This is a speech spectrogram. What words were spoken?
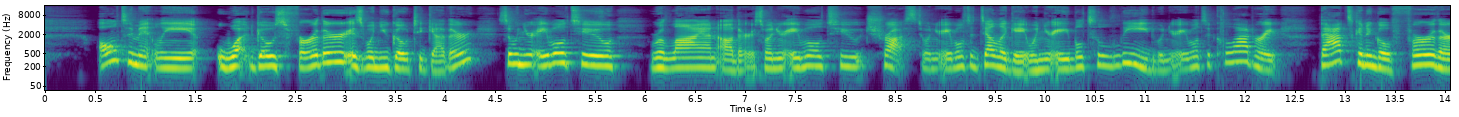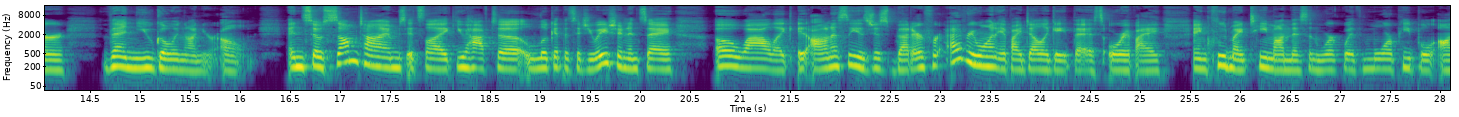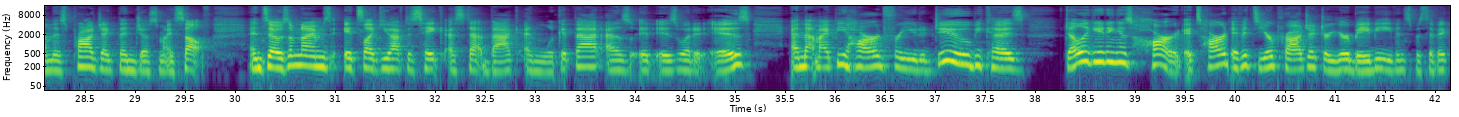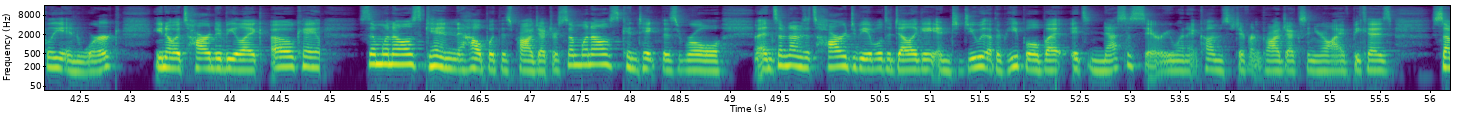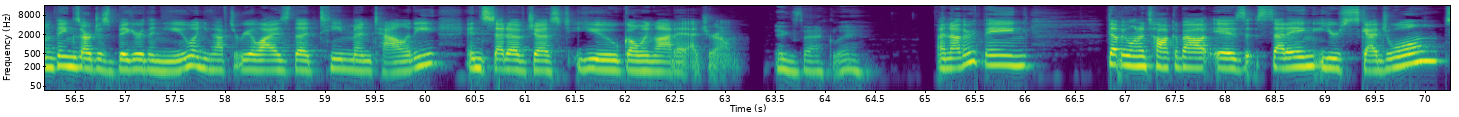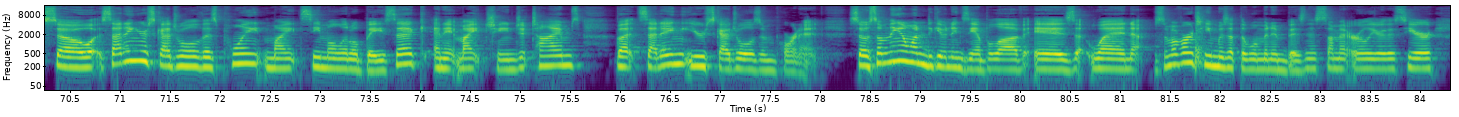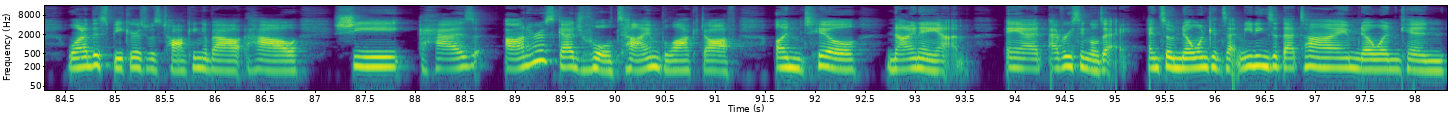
ultimately what goes further is when you go together. So when you're able to rely on others when you're able to trust when you're able to delegate when you're able to lead when you're able to collaborate that's going to go further than you going on your own. And so sometimes it's like you have to look at the situation and say, oh wow, like it honestly is just better for everyone if I delegate this or if I include my team on this and work with more people on this project than just myself. And so sometimes it's like you have to take a step back and look at that as it is what it is. And that might be hard for you to do because Delegating is hard. It's hard if it's your project or your baby, even specifically in work. You know, it's hard to be like, oh, okay, someone else can help with this project or someone else can take this role. And sometimes it's hard to be able to delegate and to do with other people, but it's necessary when it comes to different projects in your life because some things are just bigger than you and you have to realize the team mentality instead of just you going at it at your own. Exactly. Another thing that we want to talk about is setting your schedule. So, setting your schedule this point might seem a little basic and it might change at times, but setting your schedule is important. So, something I wanted to give an example of is when some of our team was at the Women in Business Summit earlier this year. one of the speakers was talking about how she has on her schedule time blocked off until 9 a.m. and every single day. And so no one can set meetings at that time. No one can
